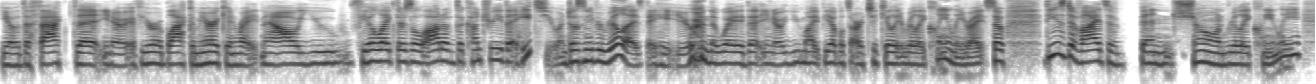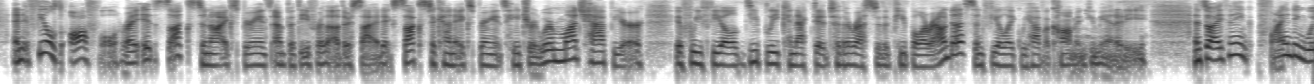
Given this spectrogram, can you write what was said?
you know the fact that you know if you're a black american right now you feel like there's a lot of the country that hates you and doesn't even realize they hate you in the way that you know you might be able to articulate really cleanly right so these divides have been shown really cleanly and it feels awful, right? It sucks to not experience empathy for the other side. It sucks to kind of experience hatred. We're much happier if we feel deeply connected to the rest of the people around us and feel like we have a common humanity. And so I think finding ways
